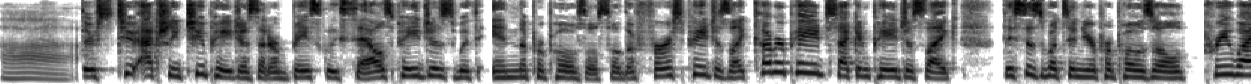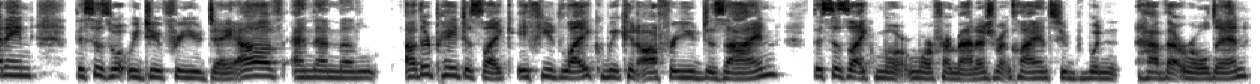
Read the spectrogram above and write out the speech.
Ah. There's two, actually two pages that are basically sales pages within the proposal. So the first page is like cover page. Second page is like, this is what's in your proposal pre-wedding. This is what we do for you day of. And then the other page is like, if you'd like, we can offer you design. This is like more, more for management clients who wouldn't have that rolled in.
